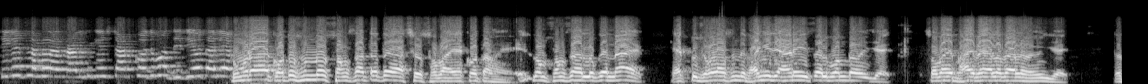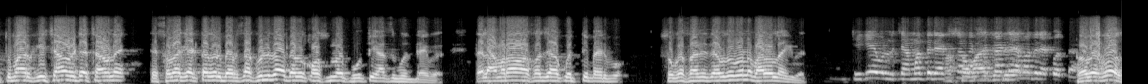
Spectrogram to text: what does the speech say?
ঠিক আছে আমরা কাল থেকে স্টার্ট করে দেবো। দিদিও তাহলে তোমরা কত সুন্দর সংসারটাতে আছো সবাই একতা হয়ে। এরকম সংসার লোকের নাই একটু ঝগড়া শুনতে ভাঙে যায় আড়ে সাল বন্ধ হয়ে যায়। সবাই ভাই ভাই আলাদা আলাদা হয়ে যায়। তো তোমার কি চাও এটা চাও না? তো সবাইকে একটা করে ব্যবসা খুলে দাও কত সুন্দর ফুর্তি হাসি বুঝতে হবে। তাহলে আমরাও আসা যাওয়া করতে পারব। সুখে শান্তি দেবো দেবো না ভালো লাগবে। তবে বল।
